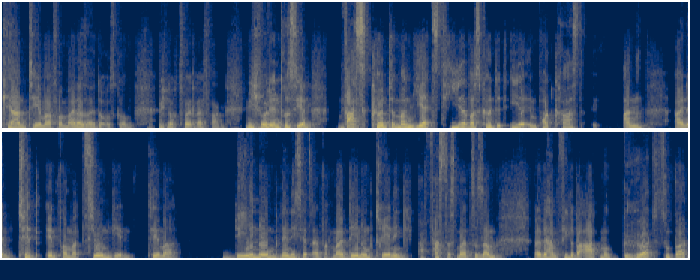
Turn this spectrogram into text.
Kernthema von meiner Seite auskommen. Habe ich noch zwei, drei Fragen. Mich würde ja. interessieren, was könnte man jetzt hier, was könntet ihr im Podcast an einem Tipp Information geben? Thema Dehnung, nenne ich es jetzt einfach mal, Dehnung, Training, ich fasse das mal zusammen, weil wir haben viele Beatmung gehört, super.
